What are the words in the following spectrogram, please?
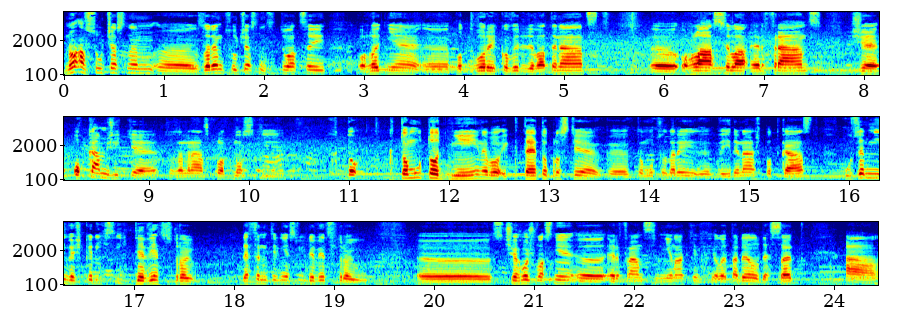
No a v současném, eh, vzhledem k současné situaci ohledně eh, potvory COVID-19 eh, ohlásila Air France, že okamžitě, to znamená s platností to, k tomuto dni, nebo i k této prostě, k tomu, co tady vyjde náš podcast, uzemní veškerých svých devět strojů. Definitivně svých devět strojů. Eh, Z čehož vlastně eh, Air France měla těch letadel 10 a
